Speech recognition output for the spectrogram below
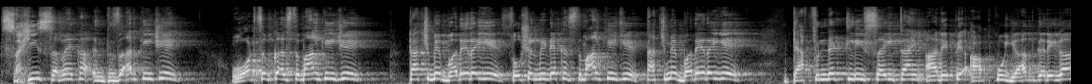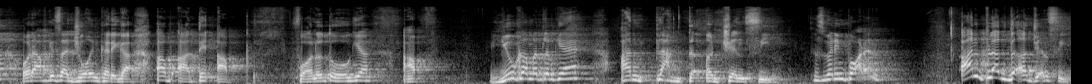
सही समय का इंतज़ार कीजिए व्हाट्सएप का इस्तेमाल कीजिए टच में बने रहिए सोशल मीडिया का इस्तेमाल कीजिए टच में बने रहिए. डेफिनेटली सही टाइम आने पे आपको याद करेगा और आपके साथ ज्वाइन करेगा. अब आते हैं आप. फॉलो तो हो गया. आप यू का मतलब क्या है? Unplug the urgency very important unplug the urgency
